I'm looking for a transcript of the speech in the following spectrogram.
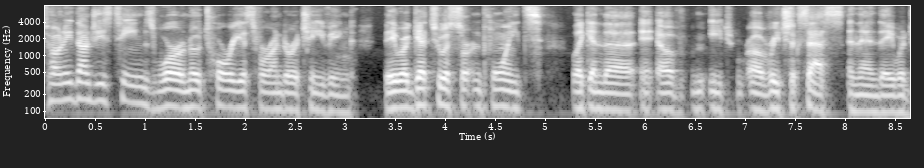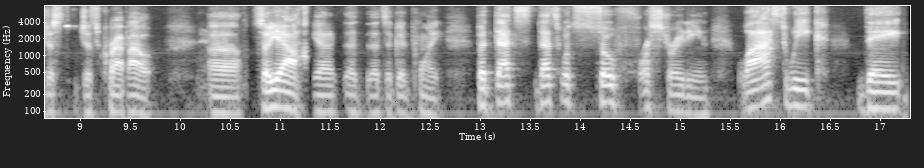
Tony Dungy's teams were notorious for underachieving. They would get to a certain point, like in the of each uh, reach success, and then they would just just crap out. Uh, so yeah, yeah, that, that's a good point. But that's that's what's so frustrating. Last week they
